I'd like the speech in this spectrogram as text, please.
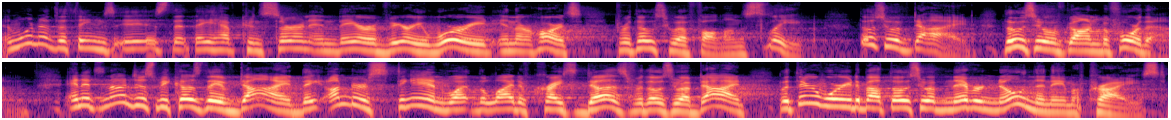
And one of the things is that they have concern and they are very worried in their hearts for those who have fallen asleep those who have died, those who have gone before them. And it's not just because they have died, they understand what the light of Christ does for those who have died, but they're worried about those who have never known the name of Christ,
